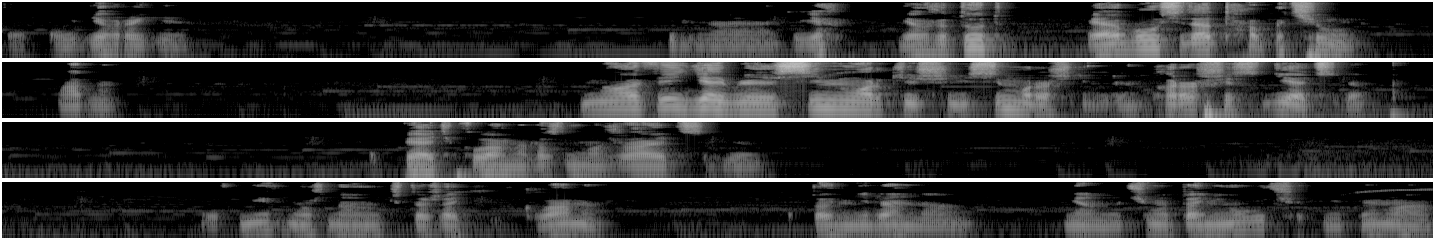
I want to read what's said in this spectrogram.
Так, а где враги? Блин, а, я, я уже тут. Я был всегда там. Почему? Ладно. Ну офигеть, блин, семерки, семерочки, блин. Хорошие, сиди отсюда. Опять клан размножается, блин. Вот них нужно уничтожать кланы. А то нереально. Не, ну чему-то не учат, не понимаю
